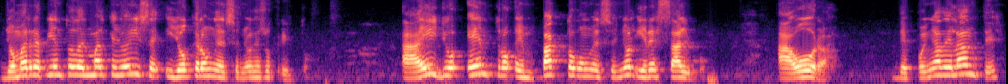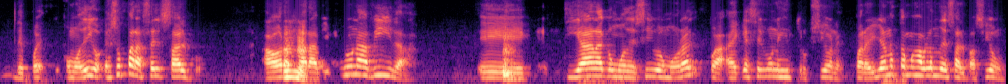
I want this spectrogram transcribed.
Yo me arrepiento del mal que yo hice y yo creo en el Señor Jesucristo. Ahí yo entro en pacto con el Señor y eres salvo. Ahora, después en adelante, después, como digo, eso es para ser salvo. Ahora, para vivir una vida eh, cristiana, como decimos, moral, pues hay que seguir unas instrucciones. Para ello ya no estamos hablando de salvación.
